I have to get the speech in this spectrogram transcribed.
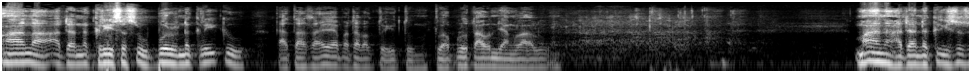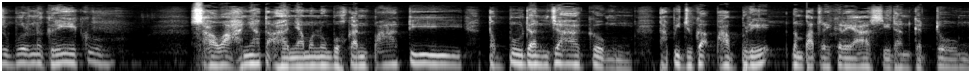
Mana ada negeri sesubur negeriku? Kata saya pada waktu itu 20 tahun yang lalu. Mana ada negeri sesubur negeriku Sawahnya tak hanya menumbuhkan padi, tebu dan jagung, tapi juga pabrik, tempat rekreasi dan gedung.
